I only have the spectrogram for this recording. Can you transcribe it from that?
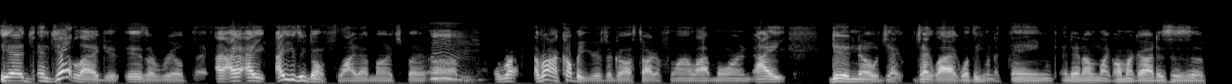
Yeah, and jet lag is, is a real thing. I, I I usually don't fly that much, but um, mm. around, around a couple years ago, I started flying a lot more, and I didn't know jet jet lag was even a thing. And then I'm like, oh my god, this is a,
